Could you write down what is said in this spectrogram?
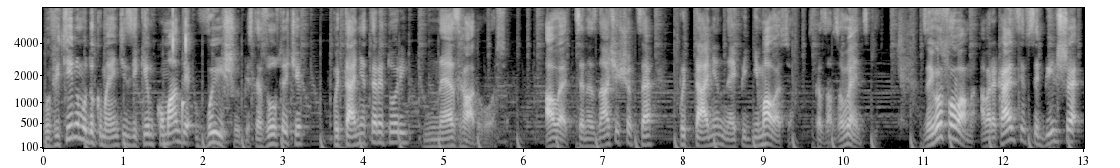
В офіційному документі, з яким команди вийшли після зустрічі, питання територій не згадувалося. Але це не значить, що це питання не піднімалося, сказав Зеленський. За його словами, американці все більше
